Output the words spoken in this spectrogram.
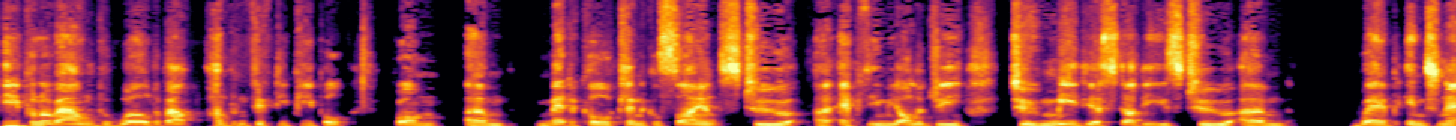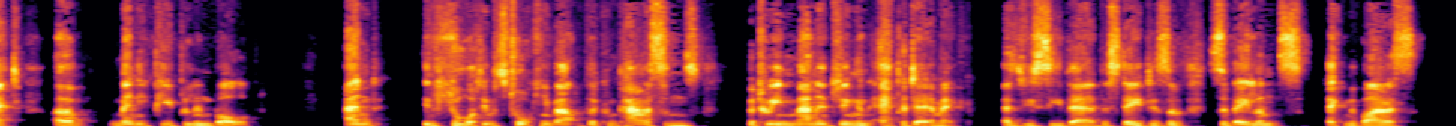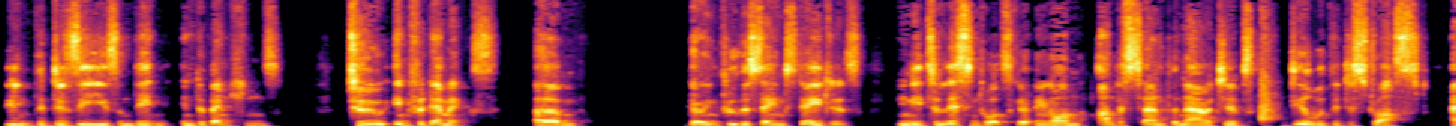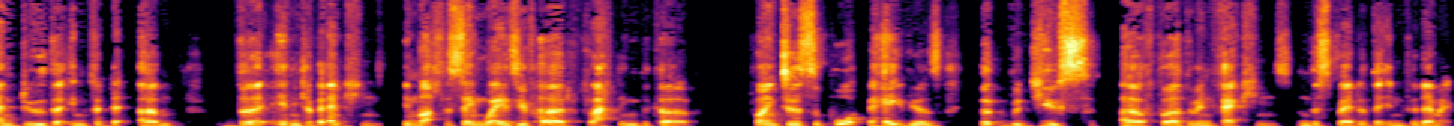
people around the world, about 150 people from um, medical clinical science to uh, epidemiology to media studies to um, web, internet, um, many people involved. And in short, it was talking about the comparisons between managing an epidemic, as you see there, the stages of surveillance, checking the virus, the disease, and the interventions, to infodemics, um, going through the same stages. You need to listen to what's going on, understand the narratives, deal with the distrust, and do the, infode- um, the interventions in much the same way as you've heard, flattening the curve, trying to support behaviors that reduce uh, further infections and the spread of the infodemic.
